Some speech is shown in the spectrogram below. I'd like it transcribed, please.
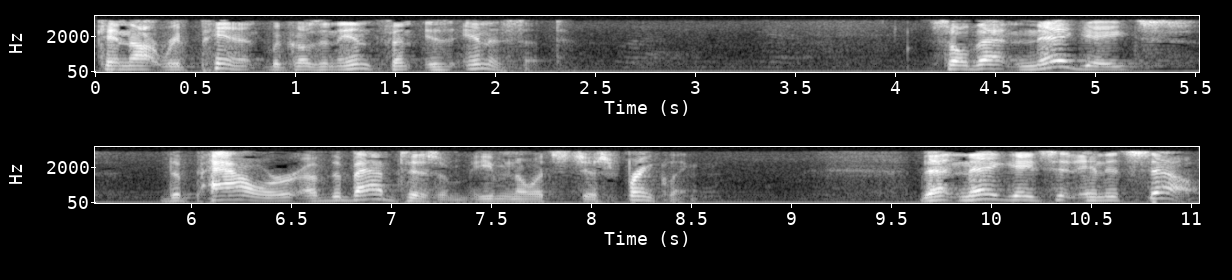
cannot repent because an infant is innocent. So that negates the power of the baptism, even though it's just sprinkling. That negates it in itself.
